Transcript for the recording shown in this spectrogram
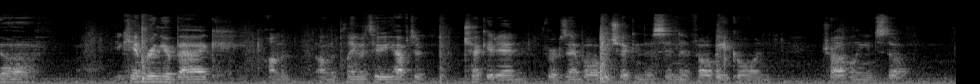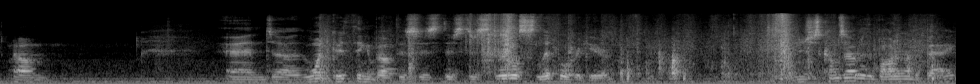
uh, you can't bring your bag on the on the plane with you. You have to check it in. For example, I'll be checking this in if I'll be going traveling and stuff. Um, and uh, the one good thing about this is there's this little slip over here. And it just comes out of the bottom of the bag.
